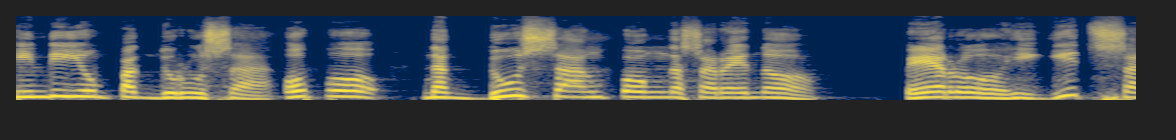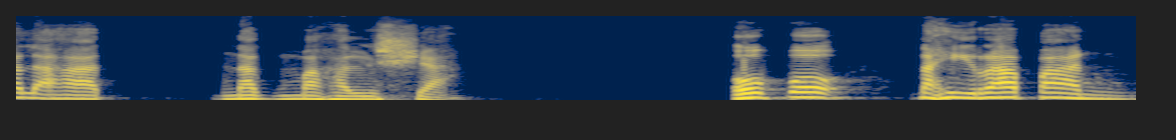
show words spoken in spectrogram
hindi yung pagdurusa. Opo, nagdusa ang pong Nazareno, pero higit sa lahat, nagmahal siya. Opo, nahirapan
